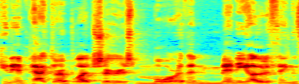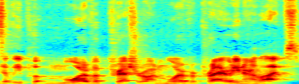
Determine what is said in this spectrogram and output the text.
can impact our blood sugars more than many other things that we put more of a pressure on, more of a priority in our lives.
